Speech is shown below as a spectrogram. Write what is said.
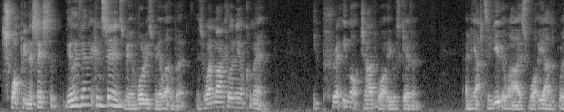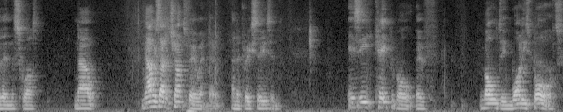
swapping the system. The only thing that concerns me and worries me a little bit is when Michael O'Neill come in, he pretty much had what he was given, and he had to utilise what he had within the squad. Now, now he's had a transfer window and a pre-season. Is he capable of moulding what he's bought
